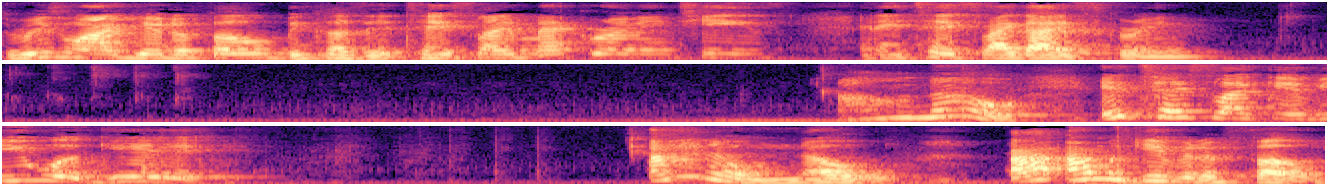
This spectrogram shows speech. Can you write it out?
The reason why I give it a four because it tastes like macaroni and cheese and it tastes like ice cream. I don't know. It tastes like if you would get, I don't know. I, I'm to give it a four.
